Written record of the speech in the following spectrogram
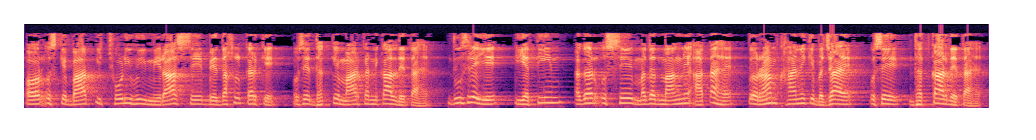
اور اس کے باپ کی چھوڑی ہوئی میراث سے بے دخل کر کے اسے دھکے مار کر نکال دیتا ہے۔ دوسرے یہ کہ یتیم اگر اس سے مدد مانگنے آتا ہے تو رحم کھانے کے بجائے اسے دھتکار دیتا ہے۔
